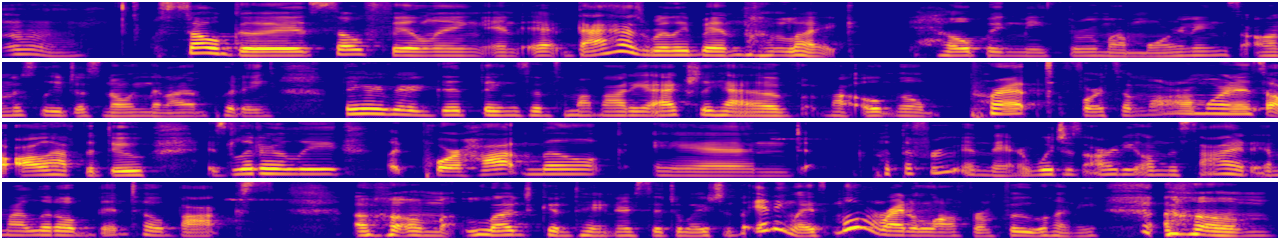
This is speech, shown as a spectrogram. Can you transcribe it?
mm, so good, so filling, and it, that has really been like helping me through my mornings honestly just knowing that i'm putting very very good things into my body. I actually have my oatmeal prepped for tomorrow morning so all i have to do is literally like pour hot milk and put the fruit in there which is already on the side in my little bento box um lunch container situation. But anyways moving right along from food honey um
